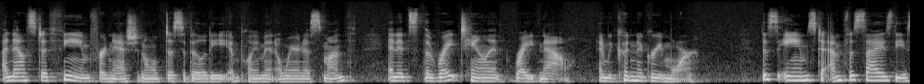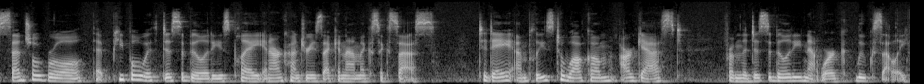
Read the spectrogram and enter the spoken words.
announced a theme for National Disability Employment Awareness Month, and it's the right talent right now, and we couldn't agree more. This aims to emphasize the essential role that people with disabilities play in our country's economic success. Today, I'm pleased to welcome our guest from the Disability Network, Luke Zelley.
